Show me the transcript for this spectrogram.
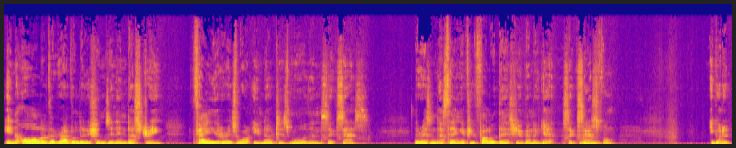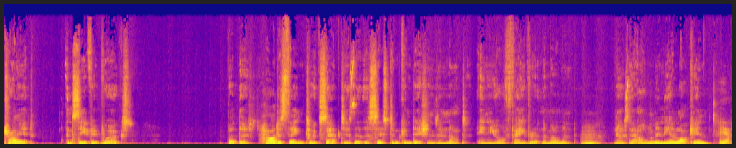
in all of the revolutions in industry, failure is what you notice more than success. There isn't a thing if you follow this you're going to get successful. Mm. You've got to try it and see if it works. But the hardest thing to accept is that the system conditions are not in your favour at the moment. Mm. You know, it's that old linear lock-in. Yeah.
